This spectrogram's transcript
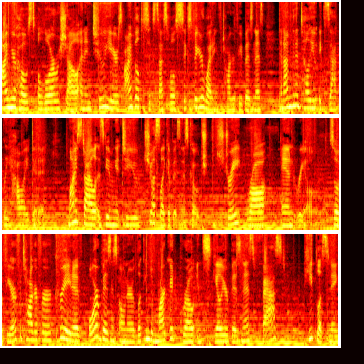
I'm your host, Alora Rochelle, and in two years, I built a successful six figure wedding photography business, and I'm going to tell you exactly how I did it. My style is giving it to you just like a business coach straight, raw, and real. So if you're a photographer, creative, or business owner looking to market, grow, and scale your business fast, keep listening.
